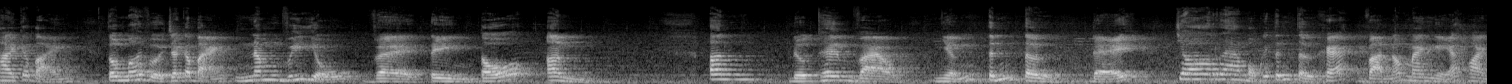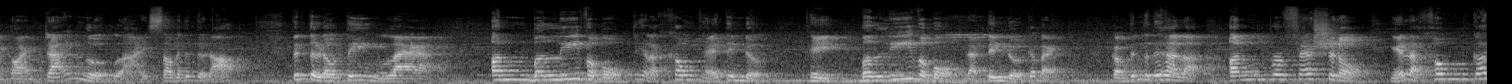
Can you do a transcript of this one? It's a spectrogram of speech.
Hai các tôi mới vừa cho các bạn 5 ví dụ về tiền tố ân. Ân được thêm vào những tính từ để cho ra một cái tính từ khác và nó mang nghĩa hoàn toàn trái ngược lại so với tính từ đó. Tính từ đầu tiên là unbelievable, tức là không thể tin được thì believable là tin được các bạn. Còn tính từ thứ hai là unprofessional, nghĩa là không có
